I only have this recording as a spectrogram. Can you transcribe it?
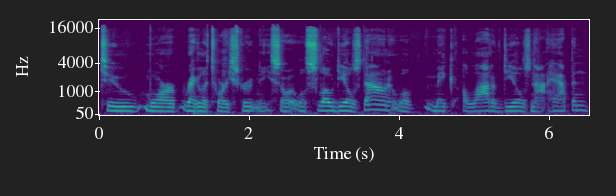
to more regulatory scrutiny. So it will slow deals down. It will make a lot of deals not happen.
